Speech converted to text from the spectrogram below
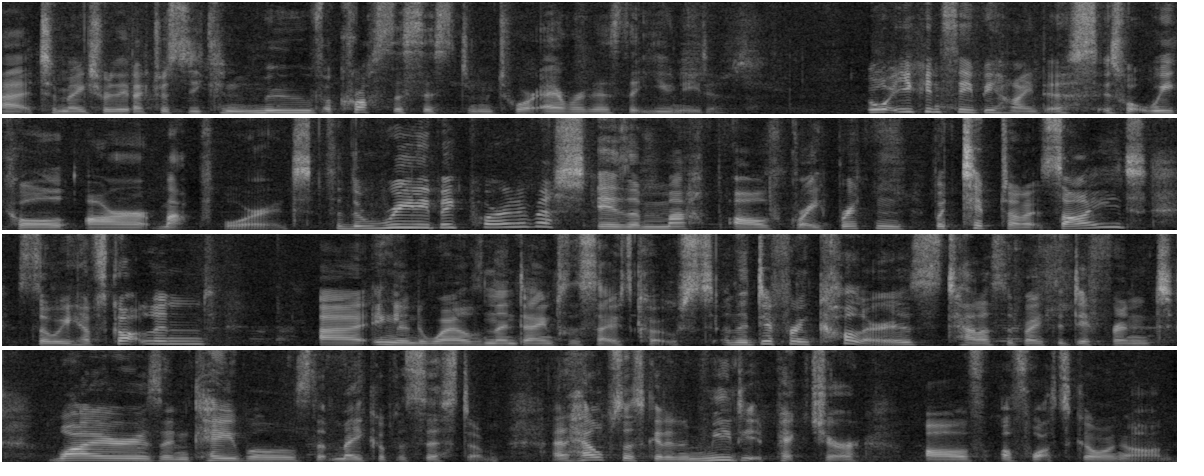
uh, to make sure the electricity can move across the system to wherever it is that you need it. What you can see behind us is what we call our map board. So the really big part of it is a map of Great Britain, but tipped on its side. So we have Scotland, uh, England and Wales, and then down to the south coast. And the different colours tell us about the different wires and cables that make up the system and helps us get an immediate picture of, of what's going on.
